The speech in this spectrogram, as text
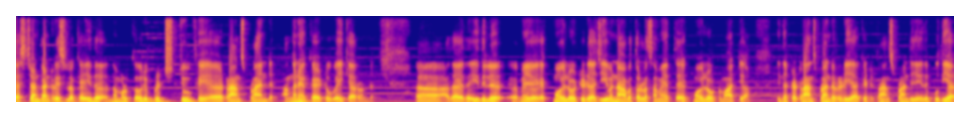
വെസ്റ്റേൺ കൺട്രീസിലൊക്കെ ഇത് നമ്മൾക്ക് ഒരു ബ്രിഡ്ജ് ടു ട്രാൻസ്പ്ലാന്റ് അങ്ങനെയൊക്കെ ആയിട്ട് ഉപയോഗിക്കാറുണ്ട്. അതായത് ഇതിൽ എക്മോയിലോട്ട് ഇടുക. ജീവൻ ആപത്തുള്ള സമയത്ത് എക്മോയിലോട്ട് മാറ്റുക. എന്നിട്ട് ട്രാൻസ്പ്ലാന്റ് റെഡിയാക്കിയിട്ട് ട്രാൻസ്പ്ലാന്റ് ചെയ്ത് പുതിയ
